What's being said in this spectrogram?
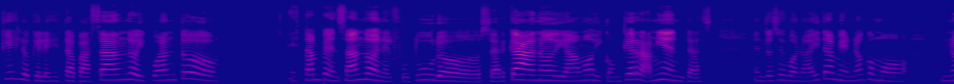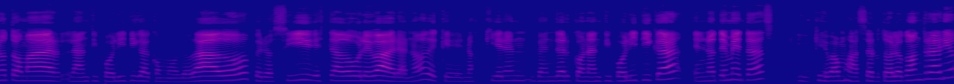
¿qué es lo que les está pasando y cuánto están pensando en el futuro cercano, digamos, y con qué herramientas? Entonces, bueno, ahí también, ¿no? Como no tomar la antipolítica como lo dado, pero sí esta doble vara, ¿no? De que nos quieren vender con antipolítica el no te metas y que vamos a hacer todo lo contrario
